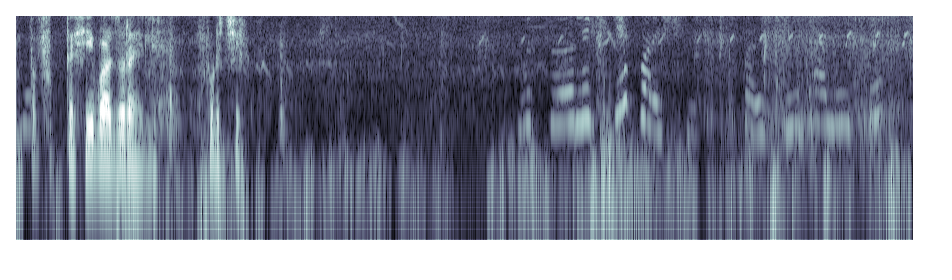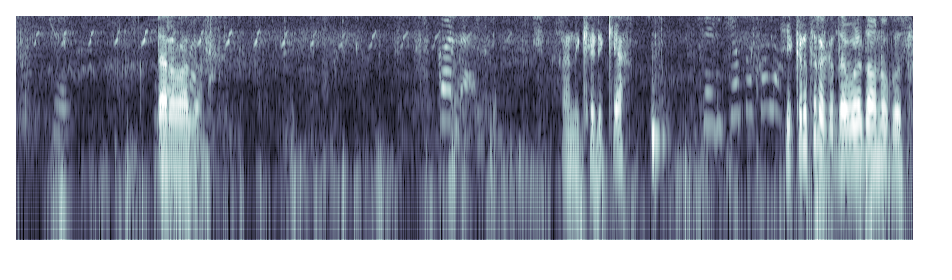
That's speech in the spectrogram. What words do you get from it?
आता फक्त ही बाजू राहिली पुढची. दरवाजा. आणि खिडक्या. इकडेच राख जवळ जाऊ नकोस.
